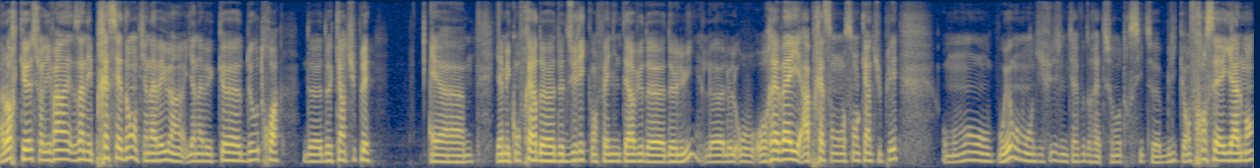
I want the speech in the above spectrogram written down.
alors que sur les 20 années précédentes, il y en avait eu, il y en avait eu que deux ou trois de, quintuplés. Et euh, il y a mes confrères de, Zurich qui ont fait une interview de, lui au, réveil après son, son quintuplé au moment où, oui, au moment où on diffuse l'interview devrait être sur notre site euh, Blick en français également.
